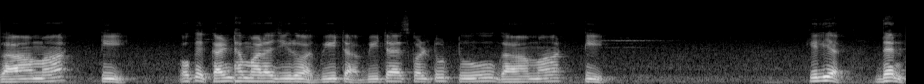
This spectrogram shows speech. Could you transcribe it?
gamma t okay current हमारा ज़ीरो है। Beta beta is equal to two gamma t clear then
